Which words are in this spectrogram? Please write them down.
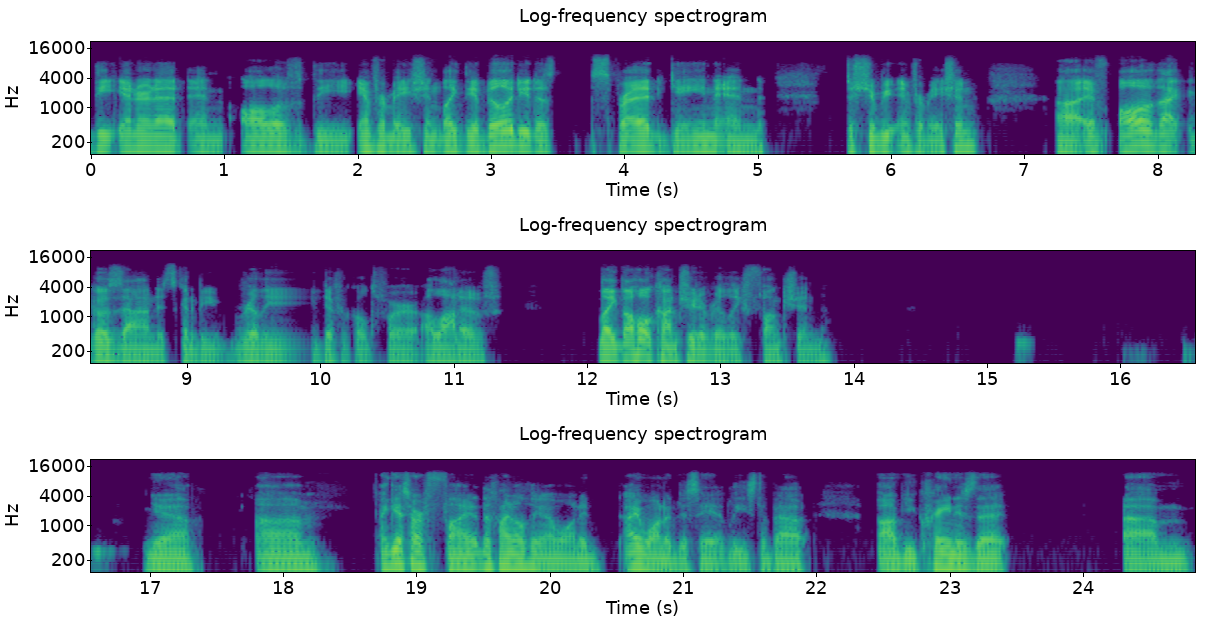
the internet and all of the information like the ability to spread gain and distribute information uh if all of that goes down it's going to be really difficult for a lot of like the whole country to really function Yeah. Um I guess our final the final thing I wanted I wanted to say at least about um Ukraine is that um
